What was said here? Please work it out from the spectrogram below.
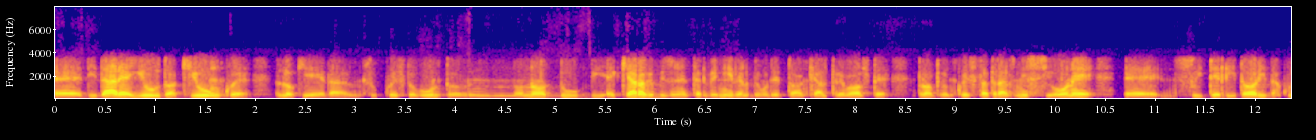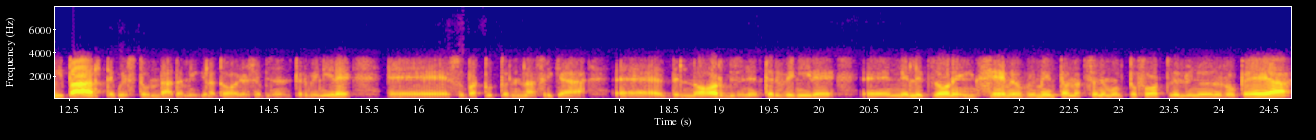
eh, di dare aiuto a chiunque lo chieda, su questo punto non ho dubbi. È chiaro che bisogna intervenire, l'abbiamo detto anche altre volte proprio in questa trasmissione, eh, sui territori da cui parte questa ondata migratoria, cioè bisogna intervenire eh, soprattutto nell'Africa eh, del Nord, bisogna intervenire nelle zone insieme ovviamente a un'azione molto forte dell'Unione Europea,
